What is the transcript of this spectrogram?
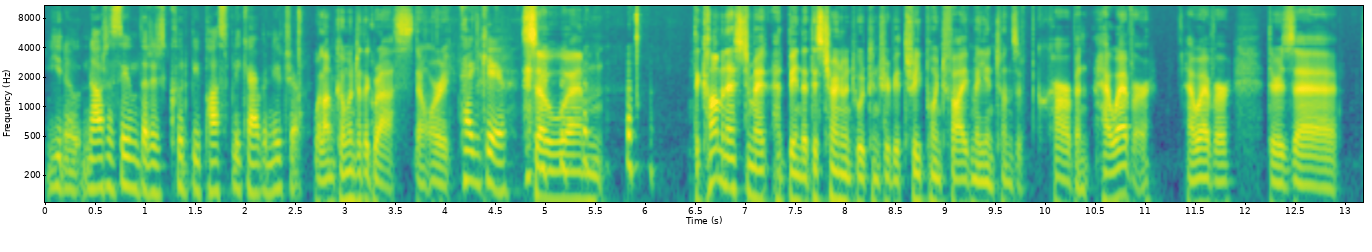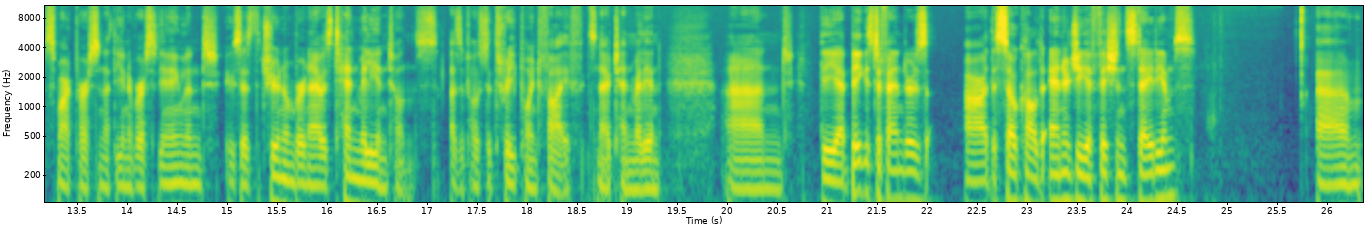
you know not assume that it could be possibly carbon neutral? well, I'm coming to the grass. Don't worry. Thank you. So um, the common estimate had been that this tournament would contribute 3.5 million tons of carbon. However, however, there's a smart person at the University in England who says the true number now is 10 million tons as opposed to 3.5. It's now 10 million. And the uh, biggest offenders are the so-called energy efficient stadiums. Um,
